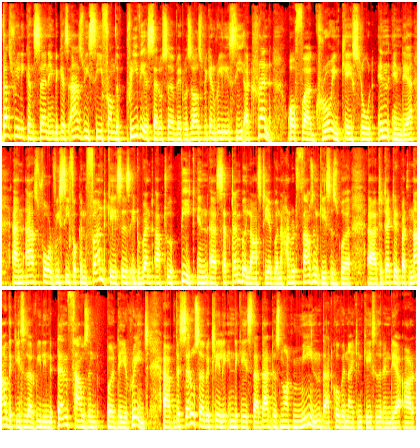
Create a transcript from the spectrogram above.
That's really concerning because as we see from the previous set of survey results, we can really see a trend of uh, growing caseload in India. And as for we see for confirmed cases, it went up to a peak in uh, September last year when 100,000 cases were uh, detected. But now the cases are really in the 10,000 per day range. Uh, the Sero survey clearly indicates that that does not mean that COVID-19 cases in India are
